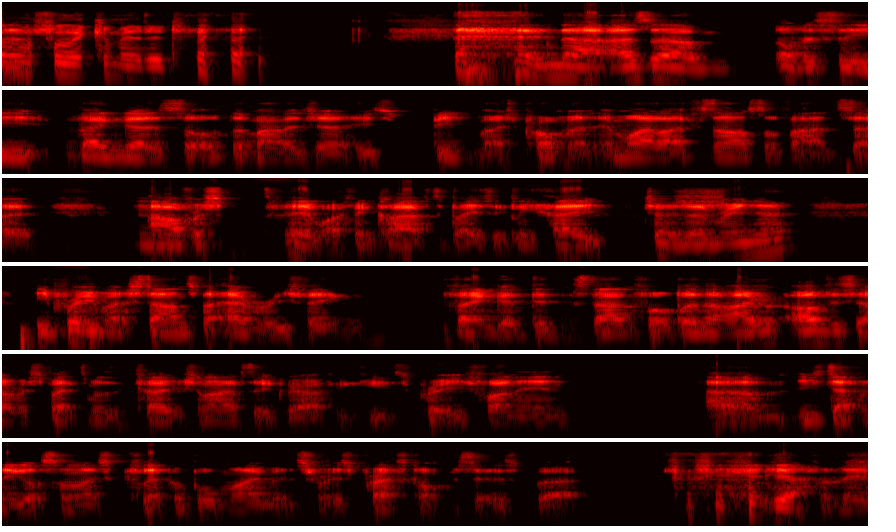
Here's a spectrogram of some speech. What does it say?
haven't fully committed. no, as um obviously Wenger is sort of the manager who's been most prominent in my life as an Arsenal fan. So Mm. out of respect for him, I think I have to basically hate Jose Mourinho. He pretty much stands for everything Wenger didn't stand for. But no, I obviously I respect him as a coach, and I have to agree. I think he's pretty funny. And, um, he's definitely got some of those clippable moments from his press conferences, but yeah. definitely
